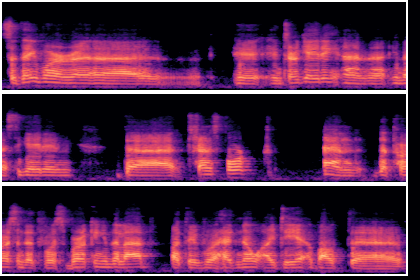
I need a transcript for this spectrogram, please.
So they were uh, interrogating and uh, investigating the transport and the person that was working in the lab, but they had no idea about the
